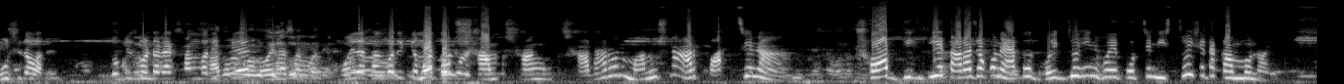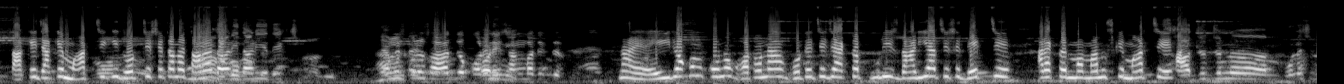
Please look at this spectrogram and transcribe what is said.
মুর্শিদাবাদে। চব্বিশ ঘণ্টার এক সাংবাদিককে মহিলা সাংবাদিক মহিলা সাংবাদিককে মারধর দেখুন করেছে। সাম- সাং- সাধারণ মানুষ না আর পাচ্ছে না। সব দিক দিয়ে তারা যখন এত ধৈর্যহীন হয়ে পড়ছে নিশ্চয়ই সেটা কাম্য নয়। তাকে যাকে মারছে কি ধরছে সেটা নয়। তারা দাঁড়িয়ে দেখছি। পুলিশ কোনো সাহায্য না এই রকম কোনো ঘটনা ঘটেছে যে একটা পুলিশ দাঁড়িয়ে আছে সে দেখছে আর একটা মানুষকে মারছে? সাহায্যের জন্য বলেছিল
